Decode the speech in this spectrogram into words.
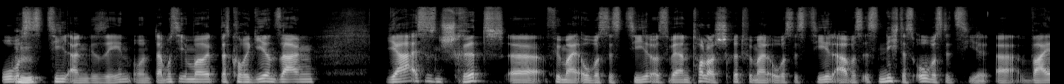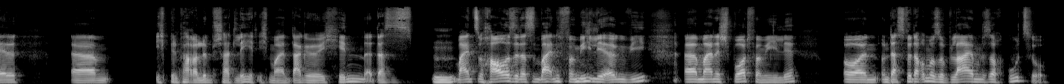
oberstes mhm. Ziel angesehen. Und da muss ich immer das korrigieren und sagen, ja, es ist ein Schritt äh, für mein oberstes Ziel. Es wäre ein toller Schritt für mein oberstes Ziel, aber es ist nicht das oberste Ziel, äh, weil ähm, ich bin paralympischer Athlet. Ich meine, da gehöre ich hin. Das ist mhm. mein Zuhause, das ist meine Familie irgendwie, äh, meine Sportfamilie. Und, und das wird auch immer so bleiben. Das ist auch gut so.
